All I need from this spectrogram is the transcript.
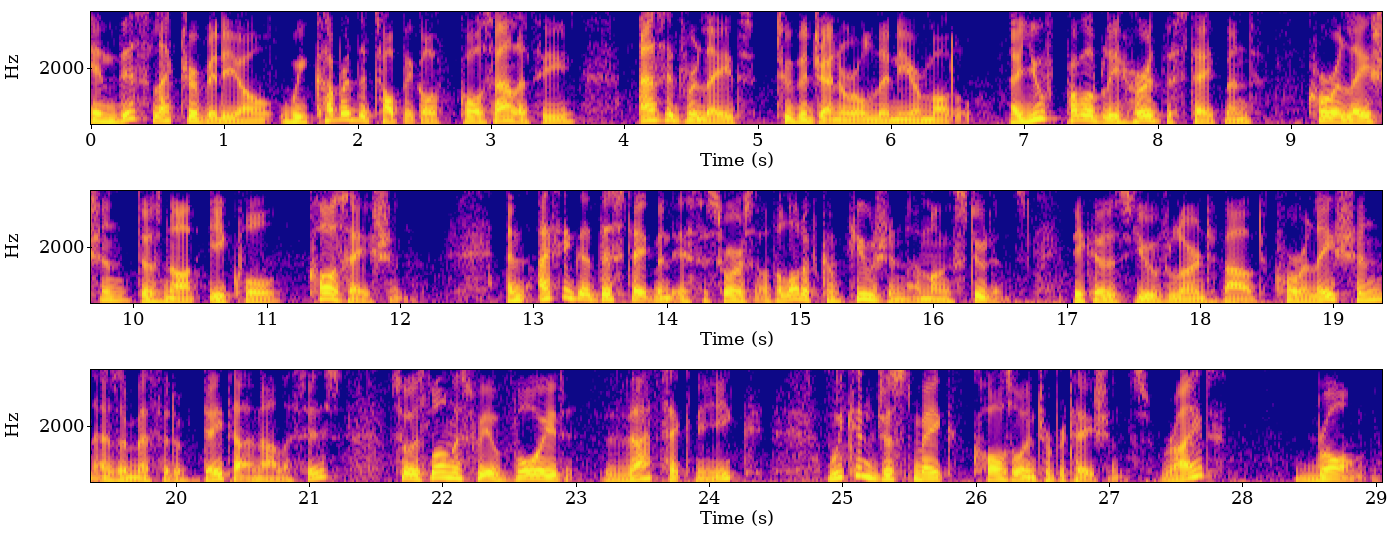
In this lecture video, we covered the topic of causality as it relates to the general linear model. Now you've probably heard the statement, correlation does not equal causation. And I think that this statement is the source of a lot of confusion among students because you've learned about correlation as a method of data analysis. So as long as we avoid that technique, we can just make causal interpretations, right? Wrong.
